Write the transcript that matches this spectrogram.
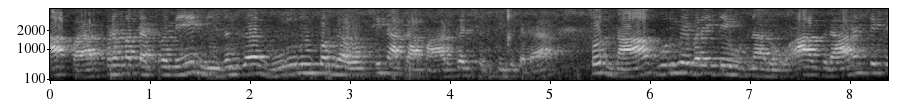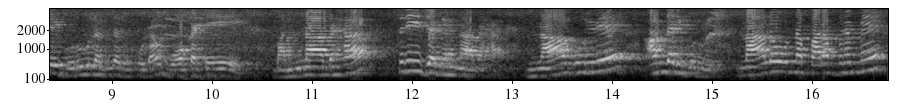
ఆ పరబ్రహ్మ తత్వమే నిజంగా గురు రూపంగా వచ్చి నాకు ఆ మార్గం చెప్పింది కదా. సో నా గురువు ఎవరైతే ఉన్నారో ఆ జ్ఞానం చెప్పే గురువులందరూ కూడా ఒకటే. మన్నాథ శ్రీ జగన్నాథ నా గురువే అందరి గురువు. నాలో ఉన్న పరబ్రహ్మే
